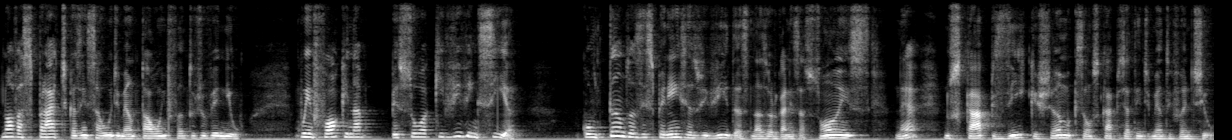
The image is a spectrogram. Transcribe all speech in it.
novas práticas em saúde mental infanto-juvenil com enfoque na pessoa que vivencia, contando as experiências vividas nas organizações, né, nos CAPs I, que chamo, que são os CAPs de atendimento infantil.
